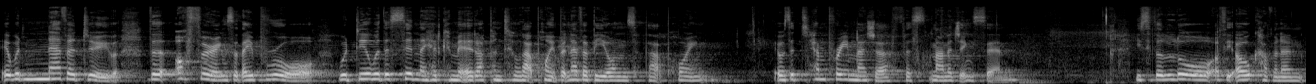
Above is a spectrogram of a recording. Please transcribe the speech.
It would never do. The offerings that they brought would deal with the sin they had committed up until that point, but never beyond that point. It was a temporary measure for managing sin. You see, the law of the Old Covenant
